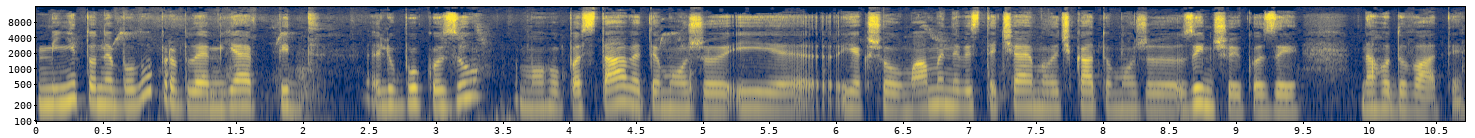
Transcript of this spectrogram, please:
Мені то не було проблем. Я під любу козу можу поставити, можу, і е, якщо у мами не вистачає молочка, то можу з іншої кози нагодувати.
